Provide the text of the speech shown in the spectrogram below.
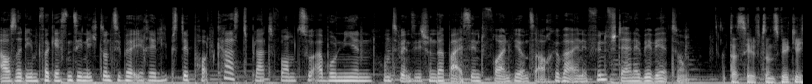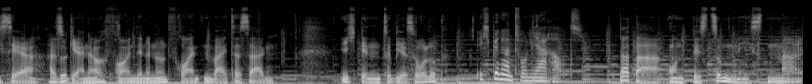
Außerdem vergessen Sie nicht, uns über Ihre liebste Podcast-Plattform zu abonnieren und wenn Sie schon dabei sind, freuen wir uns auch über eine 5-Sterne-Bewertung. Das hilft uns wirklich sehr, also gerne auch Freundinnen und Freunden weitersagen. Ich bin Tobias Holub. Ich bin Antonia Raut. Baba und bis zum nächsten Mal.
